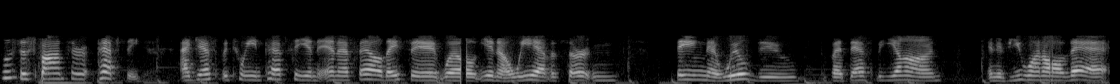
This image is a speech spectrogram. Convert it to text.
who's the sponsor? Pepsi. I guess between Pepsi and the NFL, they said, well, you know, we have a certain thing that we'll do, but that's beyond. And if you want all that,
